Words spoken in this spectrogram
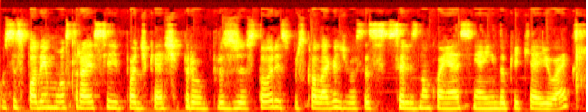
vocês podem mostrar esse podcast para os gestores, para os colegas de vocês, se eles não conhecem ainda o que, que é UX,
